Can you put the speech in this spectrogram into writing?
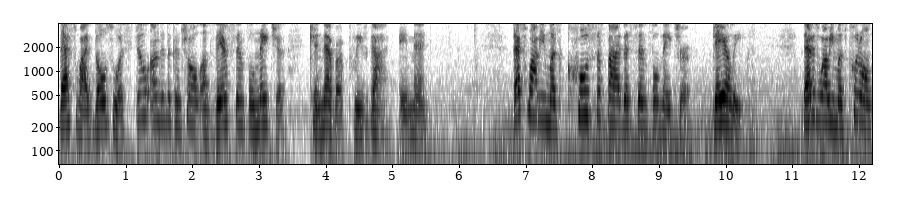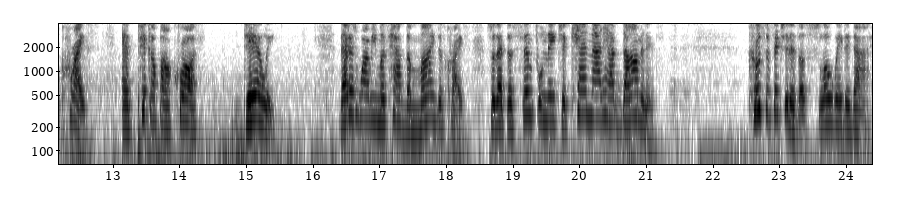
That's why those who are still under the control of their sinful nature can never please God. Amen. That's why we must crucify the sinful nature daily. That is why we must put on Christ and pick up our cross daily. That is why we must have the mind of Christ so that the sinful nature cannot have dominance. Crucifixion is a slow way to die.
